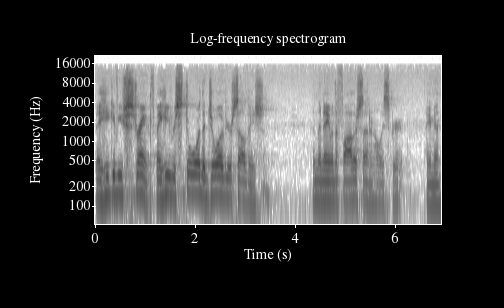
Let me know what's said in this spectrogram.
May he give you strength. May he restore the joy of your salvation. In the name of the Father, Son, and Holy Spirit. Amen.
